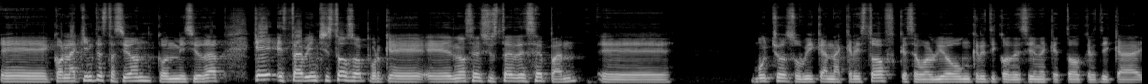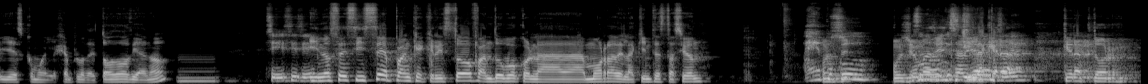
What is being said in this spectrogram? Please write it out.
eh, con la quinta estación, con mi ciudad, que está bien chistoso porque eh, no sé si ustedes sepan, eh, muchos ubican a Christoph, que se volvió un crítico de cine que todo critica y es como el ejemplo de todo odia, ¿no? Sí, sí, sí. Y no sé si sepan que Christoph anduvo con la morra de la quinta estación. Ay, pues, pues, yo más bien sabía que era, que era actor.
